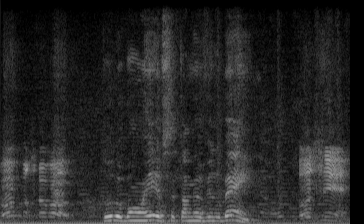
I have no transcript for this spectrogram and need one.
Opa, seu Tudo bom aí? Você tá me ouvindo bem? Tô sim.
